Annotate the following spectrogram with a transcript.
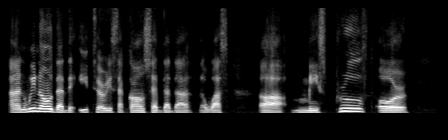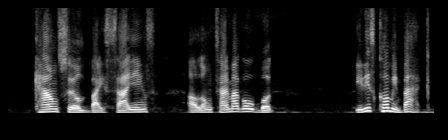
And we know that the ether is a concept that, that, that was uh, misproved or counseled by science a long time ago, but it is coming back.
